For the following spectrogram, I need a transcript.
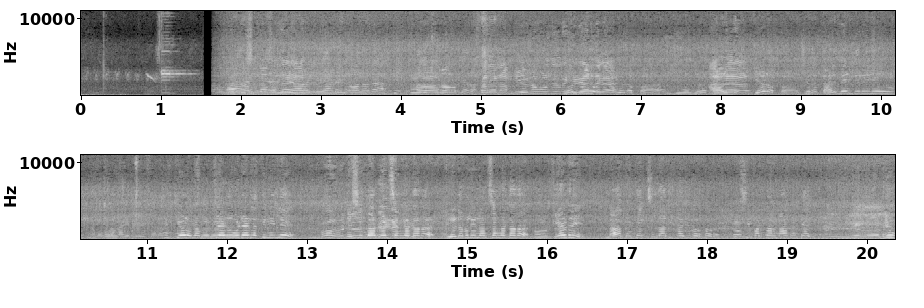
ಕ್ಲೀನ್ ಕೇಳಪ್ಪ ನೀವು ಜನ ತಾಳ್ಮೆ ಕೇಳಪ್ಪ ಜನ ನೀವು ನೀವು ಕೇಳು ನಾ ಮುಂಜಾನೆ ಓಡಾಡ್ಲತ್ತೀನಿ ಇಲ್ಲಿ ತಹಶೀಲ್ದಾರ್ ನನ್ನ ಸಂಘಟನ ಎ ಡಬ್ಲ್ಯೂ ನನ್ನ ಸಂಘಟನ ಕೇಳ್ರಿ ನಾಲ್ಕು ಗಂಟೆಗೆ ಜಿಲ್ಲಾಧಿಕಾರಿ ಬರ್ತಾರೆ ಡಿ ಸಿ ಬರ್ತಾರೆ ನಾಲ್ಕು ಗಂಟೆಗೆ ನೀವು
